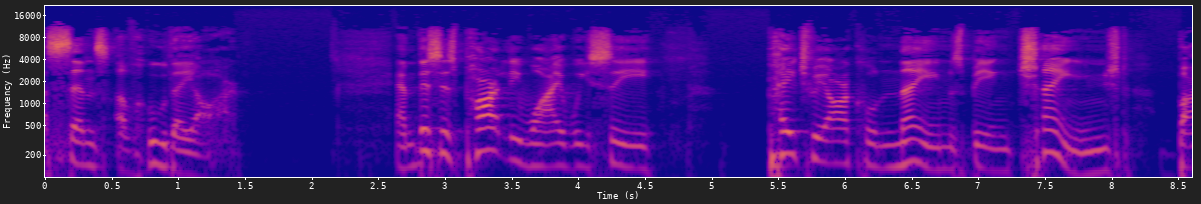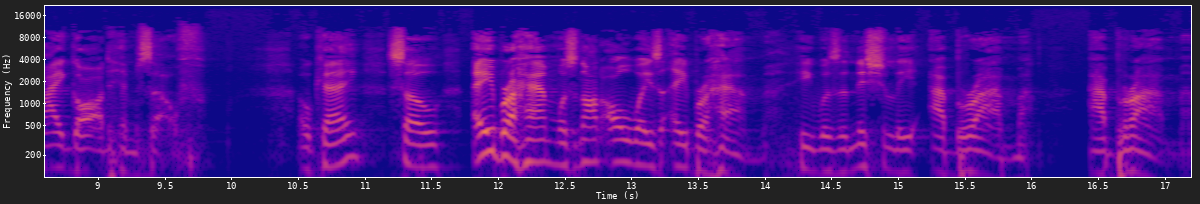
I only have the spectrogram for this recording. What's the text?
a sense of who they are. And this is partly why we see patriarchal names being changed by God Himself. Okay? So Abraham was not always Abraham, he was initially Abram. Abram.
